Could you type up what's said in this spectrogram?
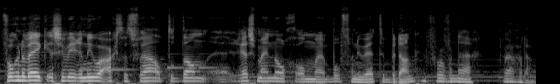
Volgende week is er weer een nieuwe Achter het Verhaal. Tot dan rest mij nog om Bob van Uwet te bedanken voor vandaag. Graag gedaan.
